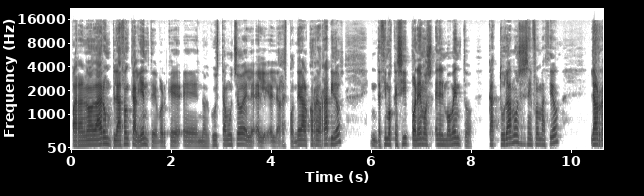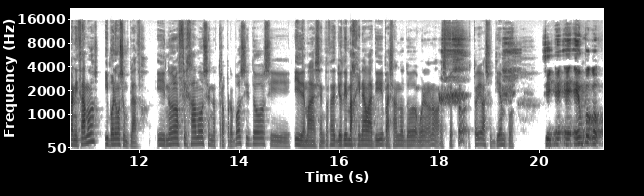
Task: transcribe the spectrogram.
para no dar un plazo en caliente, porque eh, nos gusta mucho el, responder a los correos rápidos. Decimos que sí, ponemos en el momento, capturamos esa información, la organizamos y ponemos un plazo. Y no nos fijamos en nuestros propósitos y, y demás. Entonces yo te imaginaba a ti pasando todo. Bueno, no, es que esto lleva su tiempo. Sí, eh, eh, es un poco,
